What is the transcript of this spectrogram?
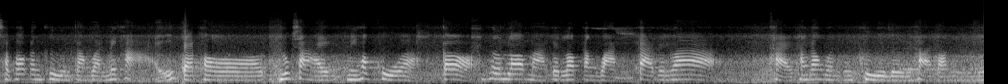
เฉพาะกลางคืนกลางวันไม่ขาย แต่พอลูกชายมีครอบครัว ก็เพิ่มรอบมาเป็นรอบกลางวันกลายเป็นว่าขายทั้งกลางวันกลางคืนเลยค่ะตอนนี้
